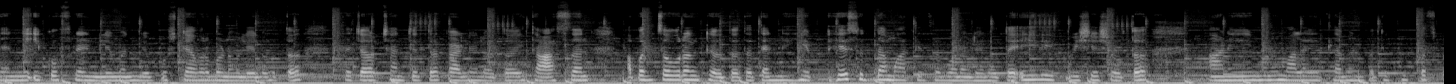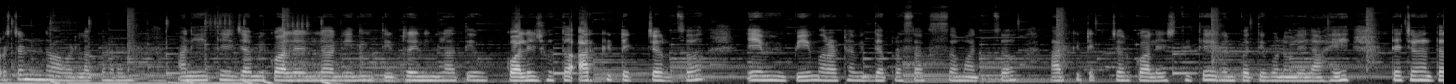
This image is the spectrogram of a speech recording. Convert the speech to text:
त्यांनी इको फ्रेंडली म्हणजे पुष्ट्यावर बनवलेलं होतं. त्याच्यावर छान चित्र काढलेलं होतं. इथं आसन आपण चौरंग ठेवतो. तर त्यांनी हे हे सुद्धा मातीचं बनवलेलं होतं. हे एक विशेष होतं. आणि म्हणून मला इथला गणपती खूपच प्रचंड आवडला. कारण आणि इथे ज्या मी कॉलेजला गेली होती ट्रेनिंगला ते कॉलेज होतं आर्किटेक्चरचं एम पी मराठा विद्याप्रसाद समाजचं आर्किटेक्चर कॉलेज. तिथे गणपती बनवलेला आहे. त्याच्यानंतर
